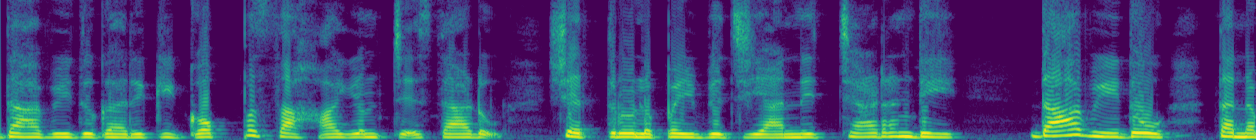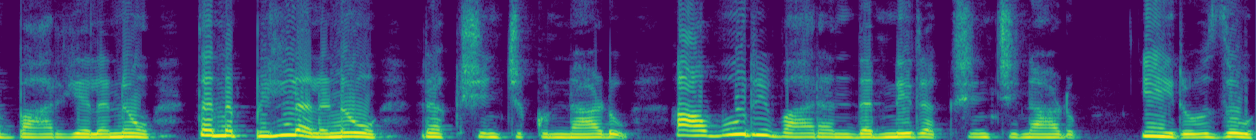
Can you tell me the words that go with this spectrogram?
దావీదు గారికి గొప్ప సహాయం చేశాడు. శత్రువులపై విజయాన్నిచ్చాడండి. దావీదు తన భార్యలను తన పిల్లలను రక్షించుకున్నాడు. ఆ ఊరి వారందర్నీ రక్షించినాడు. ఈరోజు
